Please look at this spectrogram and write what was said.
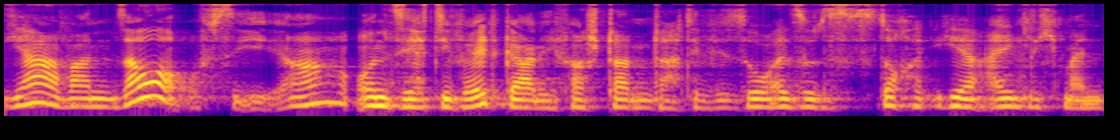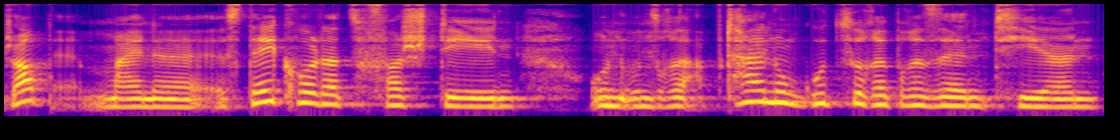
Ja, waren sauer auf sie, ja. Und sie hat die Welt gar nicht verstanden, dachte, wieso? Also das ist doch hier eigentlich mein Job, meine Stakeholder zu verstehen und unsere Abteilung gut zu repräsentieren.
